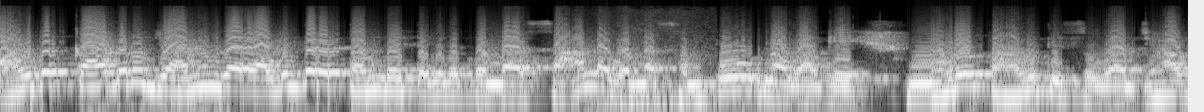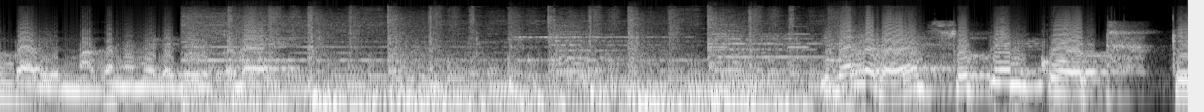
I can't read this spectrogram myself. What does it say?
ಯಾವುದಕ್ಕಾದರೂ ಜಾಮೀನುದಾರರಾಗಿದ್ದರೆ ತಂದೆ ತೆಗೆದುಕೊಂಡ ಸಾಲವನ್ನು ಸಂಪೂರ್ಣವಾಗಿ ಮರುಪಾವತಿಸುವ ಜವಾಬ್ದಾರಿ ಮಗನ ಮೇಲೆ ಬೀರುತ್ತದೆ. ಇದಲ್ಲದೆ supreme court K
